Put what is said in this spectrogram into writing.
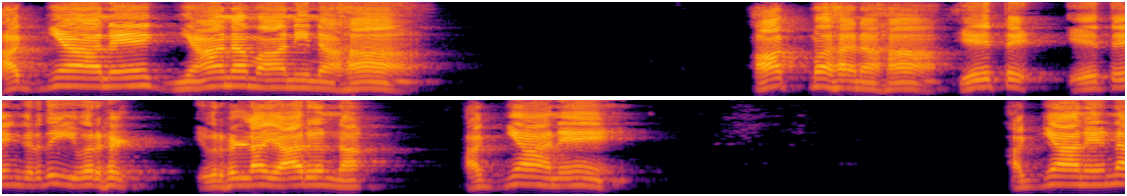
அஜானே ஜானமானினஹா ஆத்மஹனஹா. ஏத்தே ஏத்தேங்கிறது இவர்கள். இவர்கள்லாம் யாருன்னா? அஜானே அஜானேன்னா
